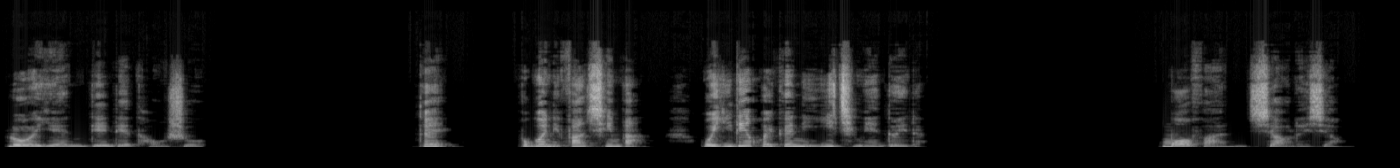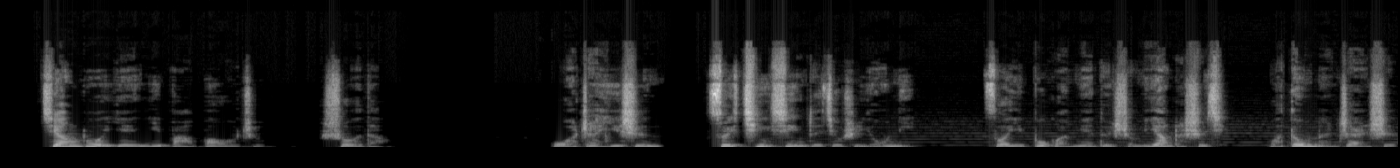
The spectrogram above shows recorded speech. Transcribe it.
洛言点点头说：“对，不过你放心吧。”我一定会跟你一起面对的。莫凡笑了笑，将洛言一把抱住，说道：“我这一生最庆幸的就是有你，所以不管面对什么样的事情，我都能战胜。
